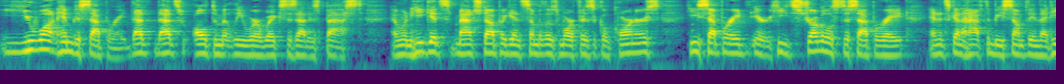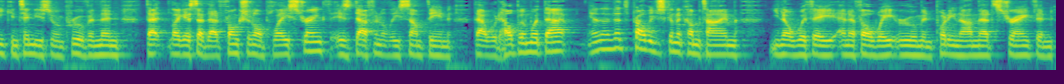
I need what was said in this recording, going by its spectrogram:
you want him to separate. That that's ultimately where Wicks is at his best. And when he gets matched up against some of those more physical corners, he separate or he struggles to separate, and it's going to have to be something that he continues to improve. And then that, like I said, that functional play strength is definitely something that would help him with that. And then that's probably just going to come time, you know, with a NFL weight room and putting on that strength and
